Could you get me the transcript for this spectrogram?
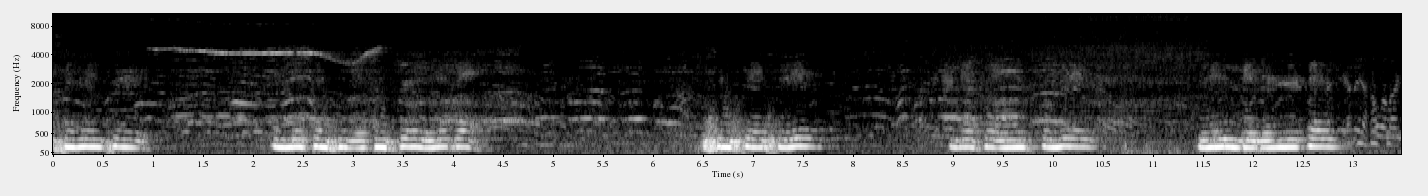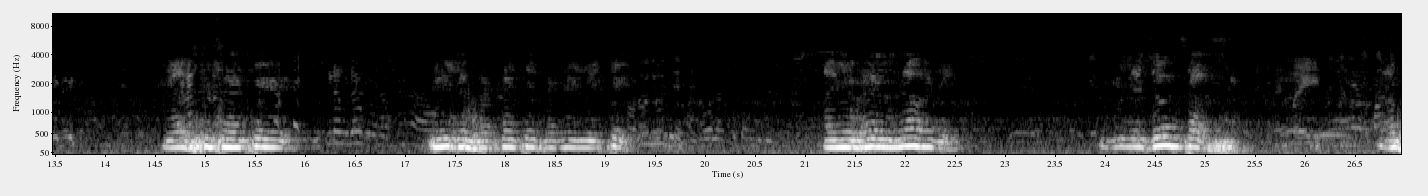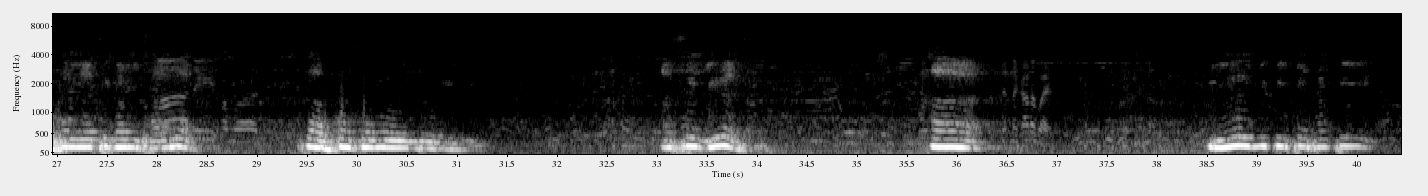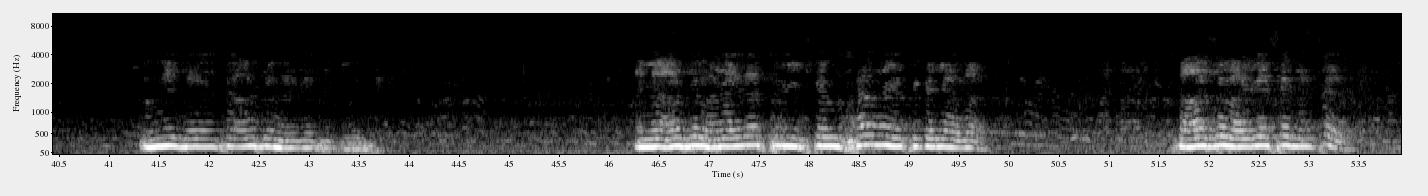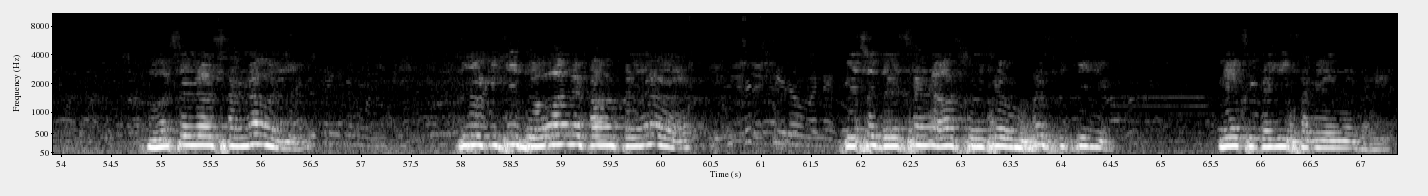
सगळ्यांचे लोकांचे लोकांचे होता शेवटी असे प्रामाणिकपणे रवींद्र दंगेकर या विविध सगळे नेते आणि उन्हामध्ये गेले दोन तास आपण या ठिकाणी थांबलात तर आपण सर्व मंजूर होईल असे दिवस हा निवडणुकीच्यासाठी उमेदवारांचा अर्ज भरण्याचा दिवस आहे आणि अर्ज भरायला तुम्ही इतक्या उत्साहाने या ठिकाणी आला तर अर्ज भरल्याच्या नंतर मतदारसंघामध्ये ये किसी जवान जोमानं काम करणार? आहात याचं दर्शन आज तुमच्या उपस्थितीने. या ठिकाणी सगळ्यांना झाले.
